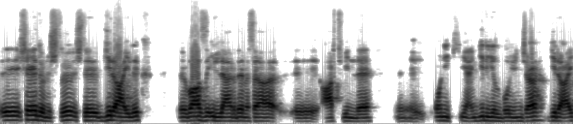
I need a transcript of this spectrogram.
e, şeye dönüştü. İşte bir aylık e, bazı illerde mesela e, Artvin'de e, 12 yani bir yıl boyunca bir ay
